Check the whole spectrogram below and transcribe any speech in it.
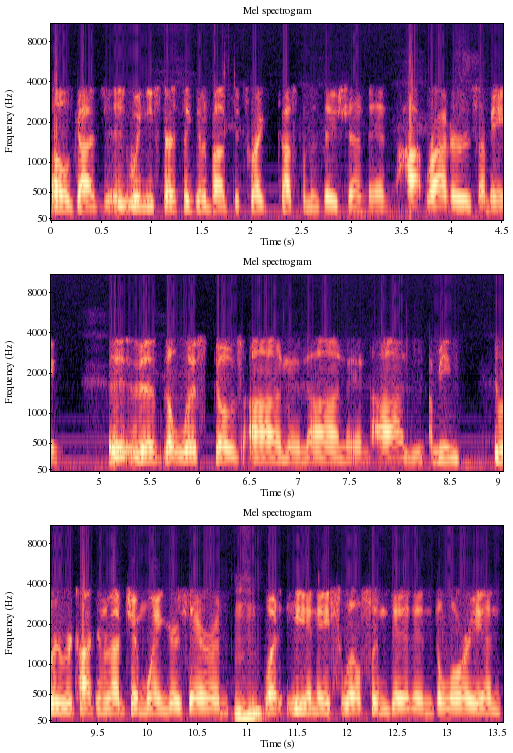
Oh God! When you start thinking about Detroit customization and hot rodders, I mean, the the list goes on and on and on. I mean, we were talking about Jim Wangers there and Mhm. what he and Ace Wilson did in DeLorean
